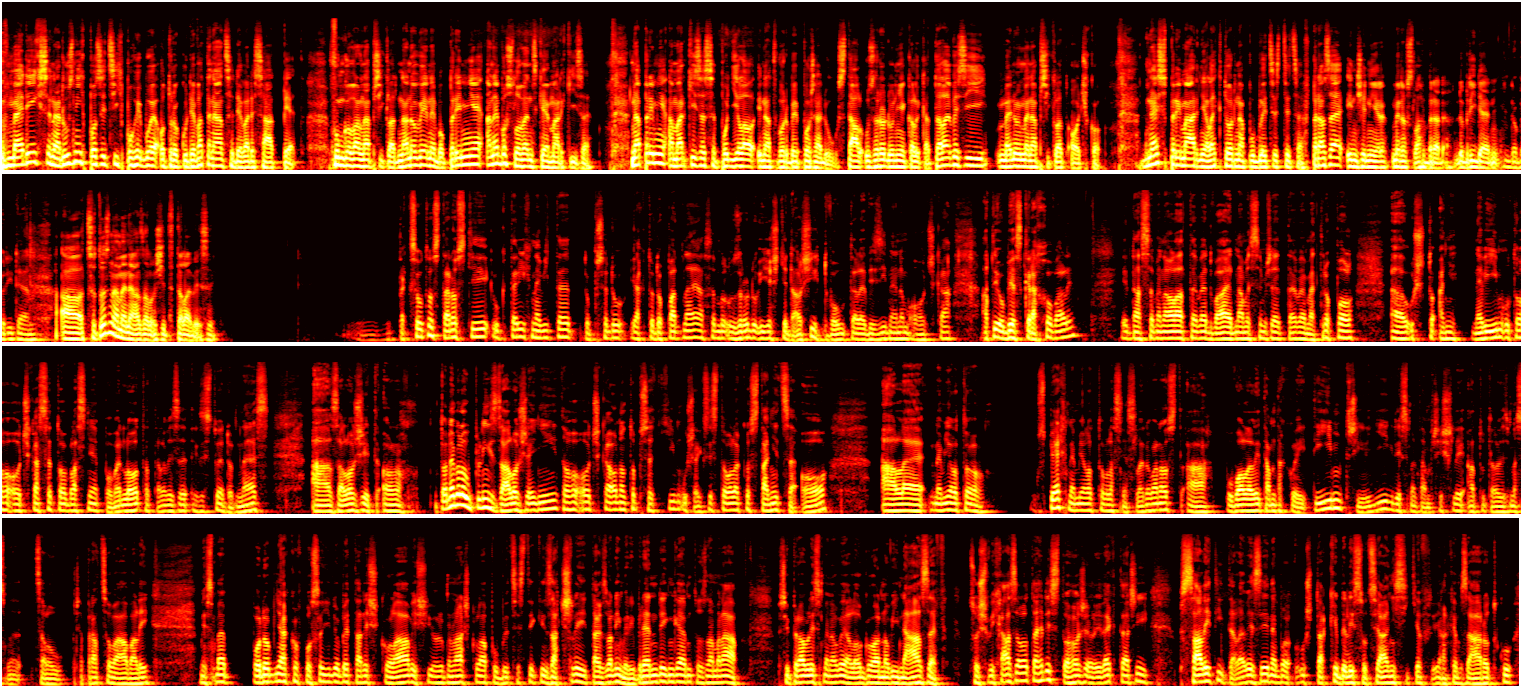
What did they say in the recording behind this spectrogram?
V médiích se na různých pozicích pohybuje od roku 1995. Fungoval například na Nově nebo Primě, anebo slovenské Markíze. Na Primě a Markíze se podílel i na tvorbě pořadů. Stál u zrodu několika televizí, jmenujme například Očko. Dnes primárně lektor na publicistice v Praze, inženýr Miroslav Brada. Dobrý den. Dobrý den. A co to znamená založit televizi? Tak jsou to starosti, u kterých nevíte dopředu, jak to dopadne. Já jsem byl u zrodu i ještě dalších dvou televizí, nejenom Očka, a ty obě zkrachovaly. Jedna se jmenovala TV2, jedna myslím, že TV Metropol. Uh, už to ani nevím, u toho Očka se to vlastně povedlo, ta televize existuje dodnes a založit, ono, to nebylo úplný založení toho Očka, ono to předtím už existovalo jako stanice O, ale nemělo to úspěch, nemělo to vlastně sledovanost a povolili tam takový tým, tří lidí, kdy jsme tam přišli a tu televizi jsme celou přepracovávali. My jsme podobně jako v poslední době tady škola, vyšší odborná škola publicistiky, začali takzvaným rebrandingem, to znamená, připravili jsme nové logo a nový název, což vycházelo tehdy z toho, že lidé, kteří psali té televizi, nebo už taky byli sociální sítě v nějakém zárodku,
